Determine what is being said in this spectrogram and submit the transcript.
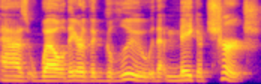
as well. They are the glue that make a church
